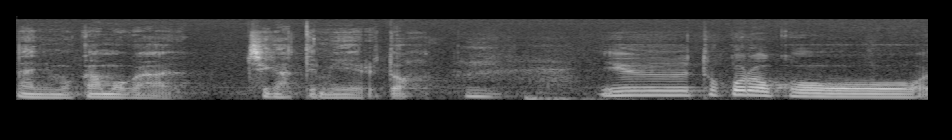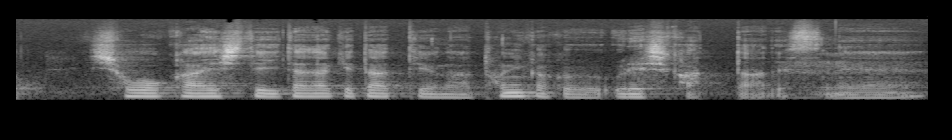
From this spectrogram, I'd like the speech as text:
何もかもが違って見えるというところをこう紹介していただけたっていうのはとにかく嬉しかったですね。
